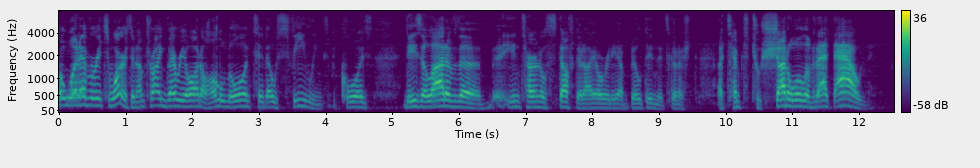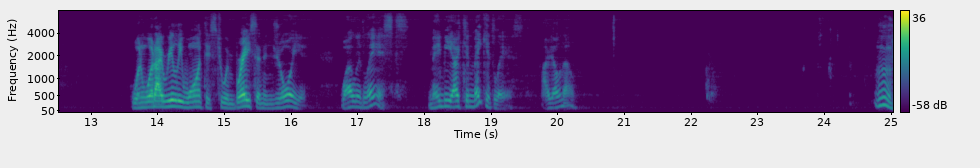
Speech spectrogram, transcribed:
for whatever it's worth. And I'm trying very hard to hold on to those feelings because there's a lot of the internal stuff that I already have built in that's going to attempt to shut all of that down. When what I really want is to embrace and enjoy it while it lasts. Maybe I can make it last. I don't know. Mm.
